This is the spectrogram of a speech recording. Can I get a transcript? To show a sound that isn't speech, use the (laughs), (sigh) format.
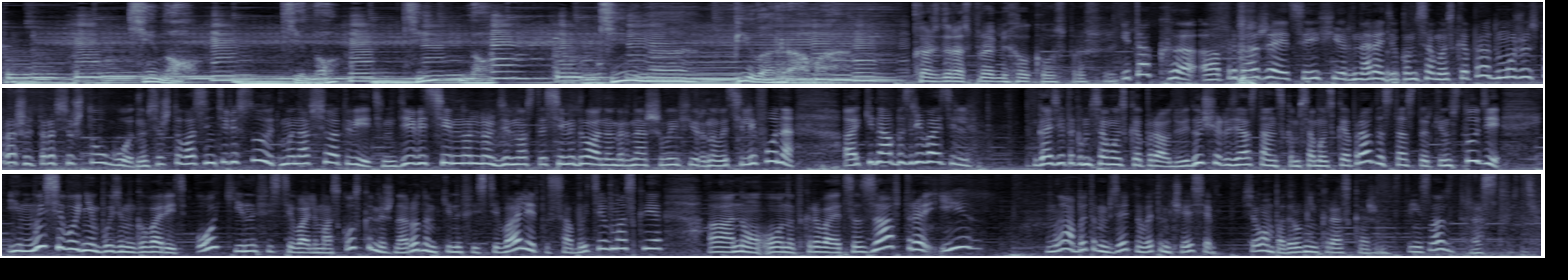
Кино. Кино. Кино. Кинопилорама. Каждый раз про Михалкова спрашиваю. Итак, а, продолжается эфир на радио «Комсомольская правда». Можем спрашивать про все, что угодно. Все, что вас интересует, мы на все ответим. 9700-97-2, номер нашего эфирного телефона. А, кинообозреватель Газета «Комсомольская правда», ведущий радиостанции «Комсомольская правда» Стас Тыркин в студии. И мы сегодня будем говорить о кинофестивале, Московском международном кинофестивале. Это событие в Москве, а, но он открывается завтра, и мы об этом обязательно в этом часе все вам подробненько расскажем. Станислав, здравствуйте.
